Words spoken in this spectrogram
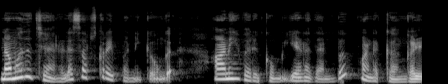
நமது சேனலை சப்ஸ்கிரைப் பண்ணிக்கோங்க. அனைவருக்கும் எனது அன்பு வணக்கங்கள்.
